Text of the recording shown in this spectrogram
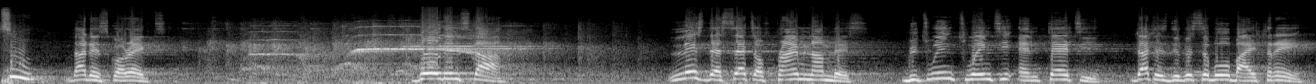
2. That is correct. Golden star. List the set of prime numbers between 20 and 30 that is divisible by 3.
